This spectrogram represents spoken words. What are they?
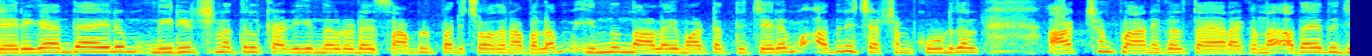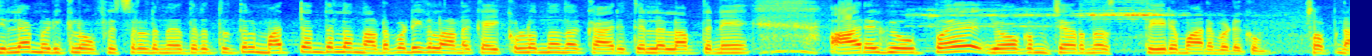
ചേരുക. എന്തായാലും നിരീക്ഷണത്തിൽ കഴിയുന്നവരുടെ സാമ്പിൾ പരിശോധനാ ഫലം ഇന്നും നാളെയുമായിട്ട് എത്തിച്ചേരും. അതിനുശേഷം കൂടുതൽ ആക്ഷൻ പ്ലാനുകൾ തയ്യാറാക്കുന്ന അതായത് ജില്ലാ മെഡിക്കൽ ഓഫീസറുടെ നേതൃത്വത്തിൽ മറ്റെന്തെല്ലാം നടപടികളാണ് കൈക്കൊള്ളുന്ന കാര്യത്തിലെല്ലാം തന്നെ ആരോഗ്യവകുപ്പ് യോഗം ചേർന്ന് തീരുമാനമെടുക്കും. സ്വപ്ന.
